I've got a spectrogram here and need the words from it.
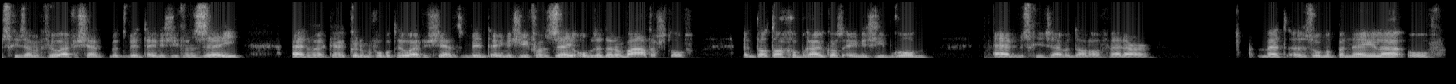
misschien zijn we veel efficiënt met windenergie van zee. En we kunnen bijvoorbeeld heel efficiënt windenergie van zee omzetten naar waterstof. En dat dan gebruiken als energiebron. En misschien zijn we dan al verder met uh, zonnepanelen of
